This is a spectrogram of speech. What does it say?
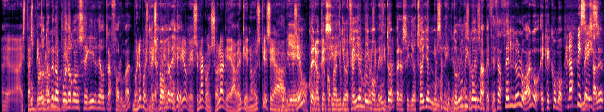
eh, está un producto que no puedo conseguir de otra forma. Bueno, pues me Que, espero, joder, tío, que es una consola que, a ver, que no es que sea. Muy bien, o pero cómprate- que si yo estoy en mi momento, digital. pero si yo estoy en mi momento lúdico y me apetece hacerlo, lo hago. Es que es como me sale,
